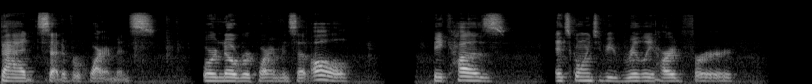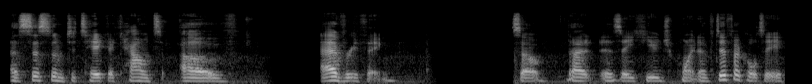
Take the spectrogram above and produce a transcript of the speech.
bad set of requirements or no requirements at all because it's going to be really hard for a system to take account of everything. So that is a huge point of difficulty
